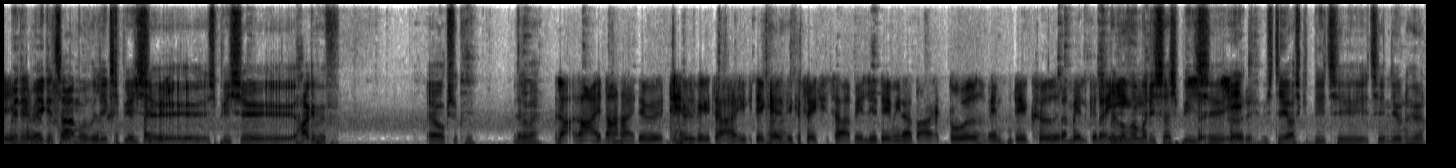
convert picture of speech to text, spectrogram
ikke Men en vegetar må vel ikke spise, øh, spise øh, hakkebøf af oksekød, eller hvad? Nej, nej, nej, nej, det vil, det vil vegetar ikke. Det kan, Nej. det kan flexitar vælge. Det mener jeg bare, at både, enten det er kød eller mælk eller Men æg, hvorfor må de så spise Så- så æg, det- hvis det også kan blive til, til en levende høne?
